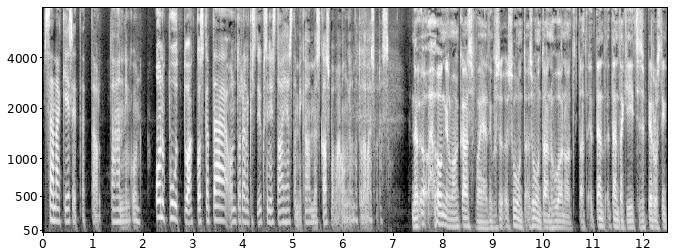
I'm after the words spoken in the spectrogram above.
sä näkisit, että tähän niin kuin on puuttua, koska tämä on todennäköisesti yksi niistä aiheista, mikä on myös kasvava ongelma tulevaisuudessa? No ongelma on kasvaa ja niin suunta, suunta on huono. Tämän, tämän takia itse asiassa perustin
